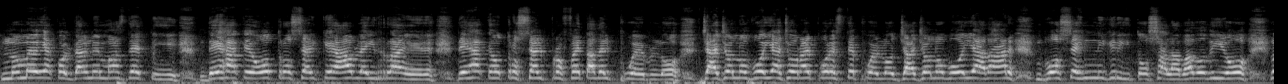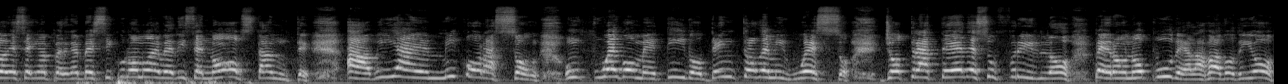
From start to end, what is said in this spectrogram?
no me voy a acordarme más de ti. Deja que otro sea el que hable Israel, deja que otro sea el profeta del pueblo. Ya yo no voy a llorar por este pueblo, ya yo no voy a dar voces ni gritos, alabado Dios. Lo de Señor, pero en el versículo 9 dice, no obstante, había en mi corazón un fuego metido dentro de mi hueso. Yo traté de sufrirlo pero no pude, alabado Dios.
